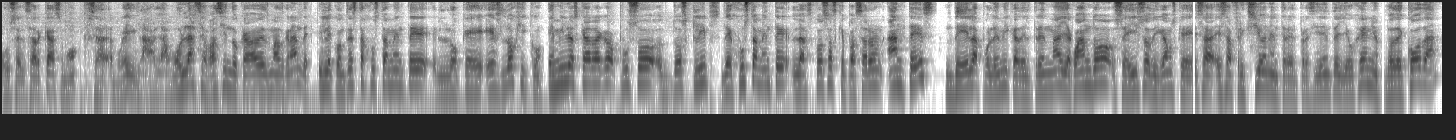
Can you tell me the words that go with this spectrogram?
usa el sarcasmo. O sea, güey, la, la bola se va haciendo cada vez más grande. Y le contesta justamente lo que es lógico. Emilio Azcárraga puso dos clips de justamente las cosas que pasaron antes de la polémica del tren Maya, cuando se hizo, digamos que esa, esa fricción entre el presidente y Eugenio. Lo de Coda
